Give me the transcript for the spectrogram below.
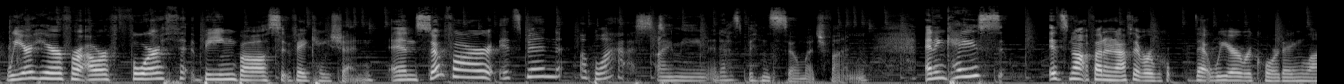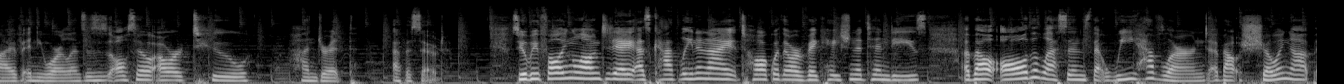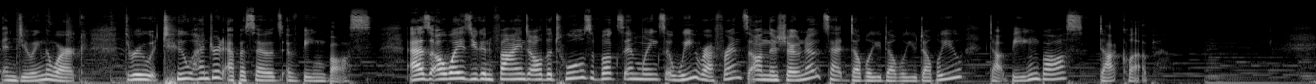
We are here for our fourth Being Boss vacation. And so far, it's been a blast. I mean, it has been so much fun. And in case it's not fun enough that we're that we are recording live in New Orleans, this is also our 200th episode. So you'll be following along today as Kathleen and I talk with our vacation attendees about all the lessons that we have learned about showing up and doing the work through 200 episodes of Being Boss. As always, you can find all the tools, books, and links we reference on the show notes at www.beingboss.club.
